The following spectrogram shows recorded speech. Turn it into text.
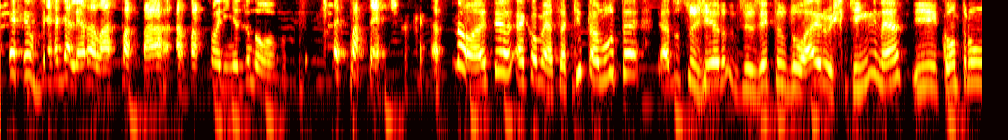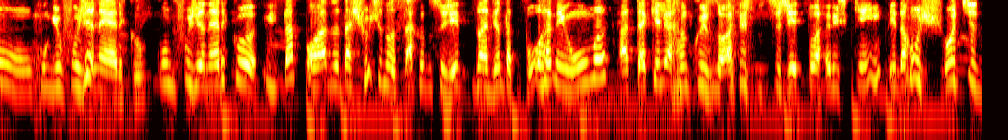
vem a galera lá passar a vassourinha de novo. É patético, cara. Não, aí, tem- aí começa. A quinta luta é a do sujeito, sujeito do Iron Skin, né? E contra um Kung Fu genérico. Kung Fu genérico dá porrada, dá chute no saco do sujeito, não adianta porra nenhuma, até que ele arranca os olhos do sujeito do Iron Skin e dá um chute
